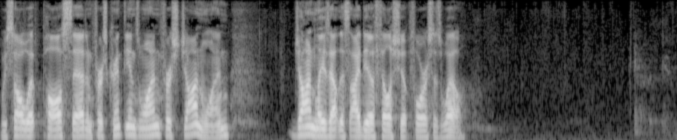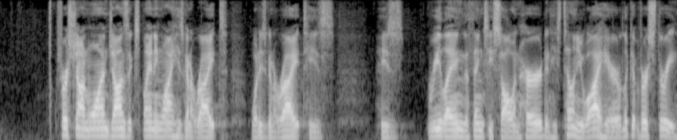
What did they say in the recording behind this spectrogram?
We saw what Paul said in 1 Corinthians 1, 1 John 1. John lays out this idea of fellowship for us as well. 1 John 1, John's explaining why he's going to write what he's going to write. He's, he's relaying the things he saw and heard, and he's telling you why here. Look at verse 3.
